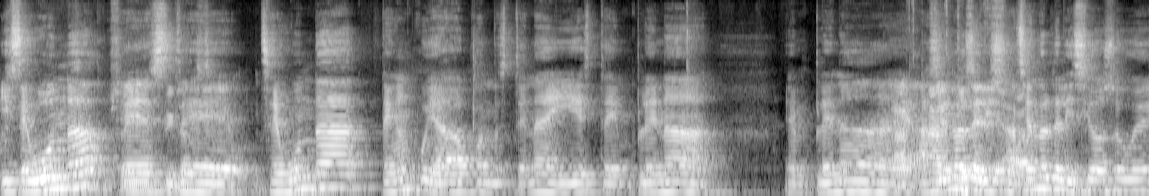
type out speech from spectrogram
Y segunda, Sí, este, segunda, tengan cuidado cuando estén ahí, este, en plena, en plena, eh, Acto haciendo, el, deli- sexual. haciendo el delicioso, güey,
